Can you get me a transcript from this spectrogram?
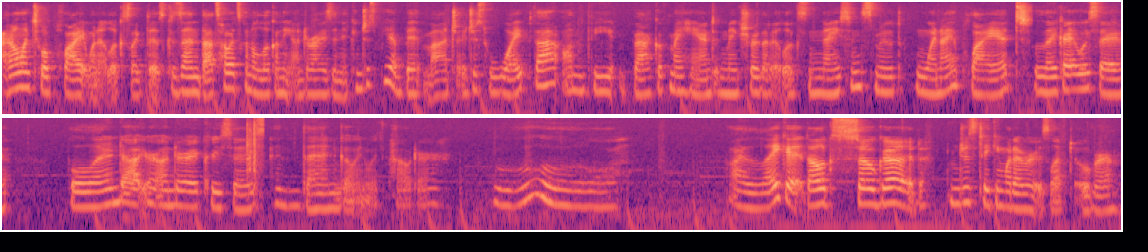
I don't like to apply it when it looks like this because then that's how it's going to look on the under eyes and it can just be a bit much. I just wipe that on the back of my hand and make sure that it looks nice and smooth when I apply it. Like I always say blend out your under eye creases and then go in with powder. Ooh. I like it. That looks so good. I'm just taking whatever is left over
